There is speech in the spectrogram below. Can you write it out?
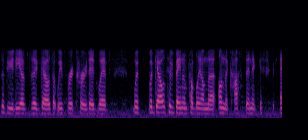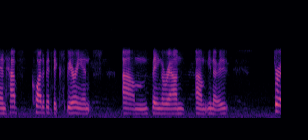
the beauty of the girls that we've recruited. We've, we've we're girls who've been on probably on the on the cusp and and have quite a bit of experience um, being around, um, you know, for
